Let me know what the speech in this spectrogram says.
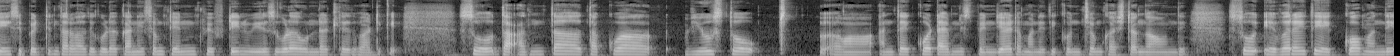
చేసి పెట్టిన తర్వాత కూడా కనీసం టెన్ ఫిఫ్టీన్ వ్యూస్ కూడా ఉండట్లేదు వాటికి. సో అంత తక్కువ వ్యూస్తో అంత ఎక్కువ టైంని స్పెండ్ చేయడం అనేది కొంచెం కష్టంగా ఉంది. సో ఎవరైతే ఎక్కువ మంది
